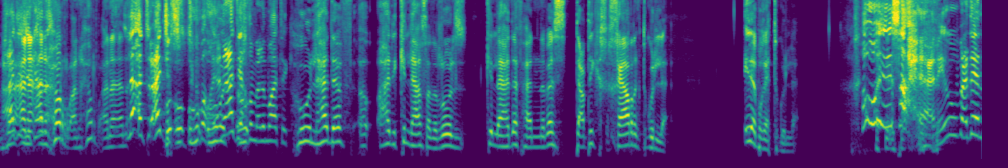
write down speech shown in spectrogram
أنا أنا, أنا حر أنا حر. أنا أنا لا أنت عجز هو- يعني عادي ياخذون معلوماتك. هو الهدف هذه كلها أصلا ال rules كلها هدفها إنه بس تعطيك خيار إنك تقول لا. إذا بغيت تقول لا. هو صح يعني. وبعدين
